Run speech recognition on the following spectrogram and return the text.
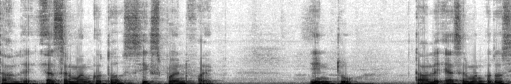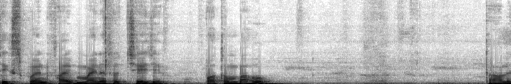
তাহলে এস এর মান কত? সিক্স পয়েন্ট ফাইভ ইন্টু তাহলে এস এর মান কত? সিক্স পয়েন্ট ফাইভ মাইনাস হচ্ছে এই যে প্রথম বাহু। তাহলে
